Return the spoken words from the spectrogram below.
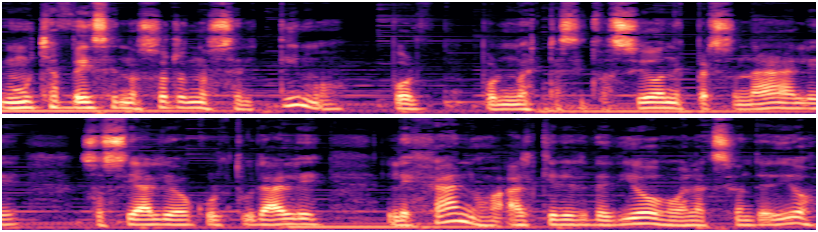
Muchas veces nosotros nos sentimos por, nuestras situaciones personales, sociales o culturales lejanos al querer de Dios o a la acción de Dios.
